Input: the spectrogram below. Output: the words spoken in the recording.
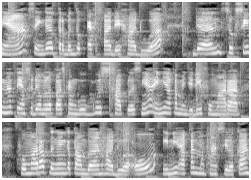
nya sehingga terbentuk FADH2 dan suksinat yang sudah melepaskan gugus H nya ini akan menjadi fumarat. Fumarat dengan ketambahan H2O ini akan menghasilkan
